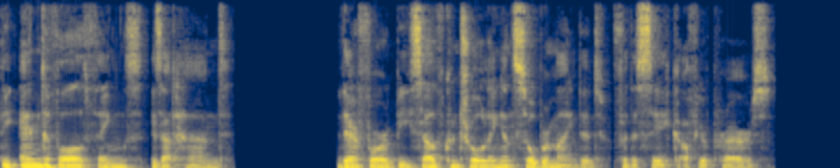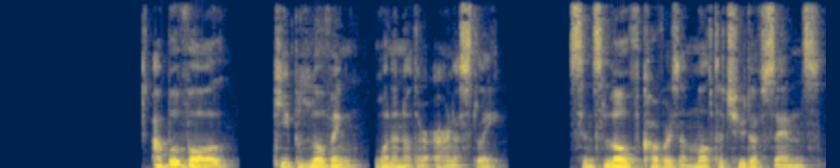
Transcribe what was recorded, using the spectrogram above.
The end of all things is at hand. Therefore, be self controlling and sober minded for the sake of your prayers. Above all, keep loving one another earnestly, since love covers a multitude of sins.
